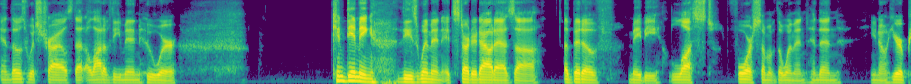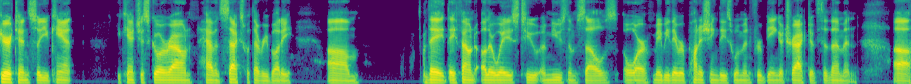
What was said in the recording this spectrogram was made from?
and those witch trials that a lot of the men who were condemning these women it started out as uh, a bit of maybe lust for some of the women and then you know you're a puritan so you can't you can't just go around having sex with everybody. Um they they found other ways to amuse themselves or maybe they were punishing these women for being attractive to them and uh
